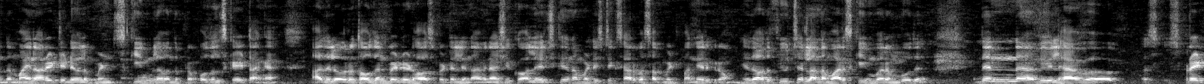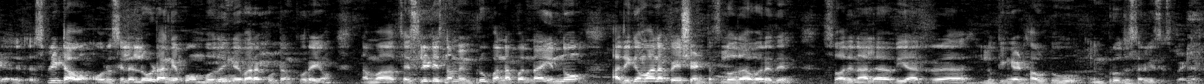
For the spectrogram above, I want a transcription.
இந்த மைனாரிட்டி டெவலப்மெண்ட் ஸ்கீமில் வந்து ப்ரப்போசல்ஸ் கேட்டாங்க. அதில் ஒரு thousand bedded hospital in Avinashi காலேஜ்க்கு நம்ம டிஸ்ட்ரிக்ட் சார்பாக சப்மிட் பண்ணியிருக்கிறோம். ஏதாவது ஃப்யூச்சரில் அந்த மாதிரி ஸ்கீம் வரும்போது then we will have spread split ஆகும். ஒரு சில லோடு அங்கே போகும்போது இங்கே வர கூட்டம் குறையும். நம்ம ஃபெசிலிட்டிஸ் நம்ம இம்ப்ரூவ் பண்ண பண்ண இன்னும் அதிகமான பேஷண்ட் ஃப்ளோ தான் வருது. ஸோ அதனால we are looking at how to improve the services better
